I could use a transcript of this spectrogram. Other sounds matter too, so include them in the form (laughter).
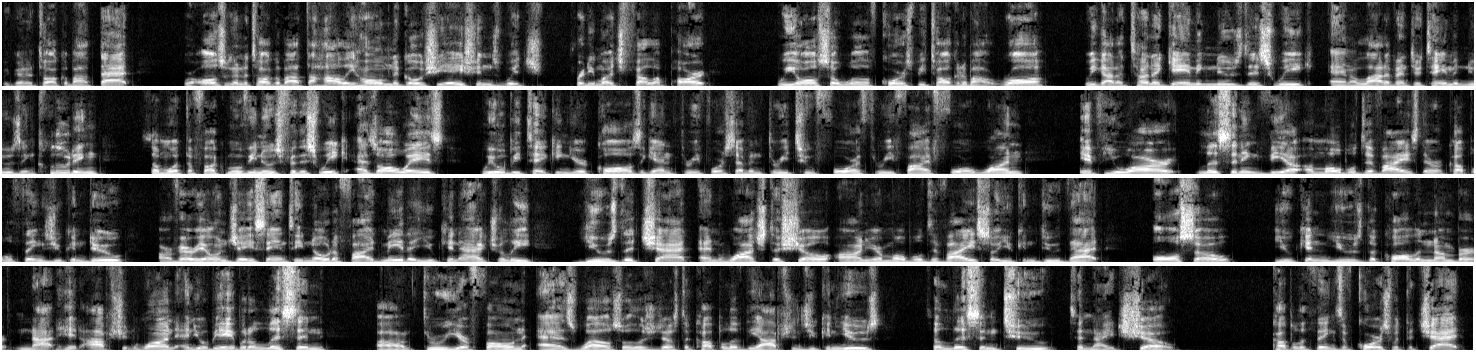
We're going to talk about that. We're also going to talk about the Holly Holm negotiations, which pretty much fell apart. We also will, of course, be talking about Raw. We got a ton of gaming news this week and a lot of entertainment news, including some what the fuck movie news for this week. As always, we will be taking your calls again 347 324 3541. If you are listening via a mobile device, there are a couple of things you can do. Our very own Jay Santy notified me that you can actually use the chat and watch the show on your mobile device. So you can do that also, you can use the call in number, not hit option one, and you'll be able to listen um, through your phone as well. So, those are just a couple of the options you can use to listen to tonight's show. A couple of things, of course, with the chat.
